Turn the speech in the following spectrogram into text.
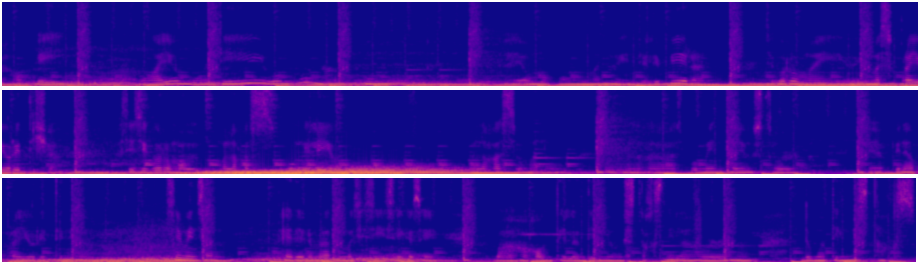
ah, okay. Kung ayaw mo hindi huwag mo na. Kung ayaw mo kung ano eh deliveran. Siguro may mas priority siya. Kasi siguro mal- malakas bumili yun. Malakas yung ano malakas bumenta yung store. Kaya pina-priority nila. Kasi minsan eh di naman natin masisisi kasi baka kakaunti lang din yung stocks nila or ano dumating na stocks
